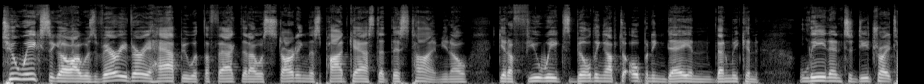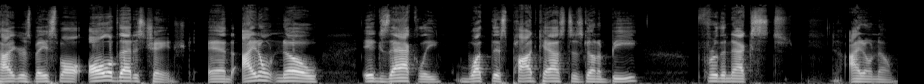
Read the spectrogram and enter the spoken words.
two weeks ago, I was very, very happy with the fact that I was starting this podcast at this time. You know, get a few weeks building up to opening day, and then we can lead into Detroit Tigers baseball. All of that has changed. And I don't know exactly what this podcast is going to be for the next, I don't know,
